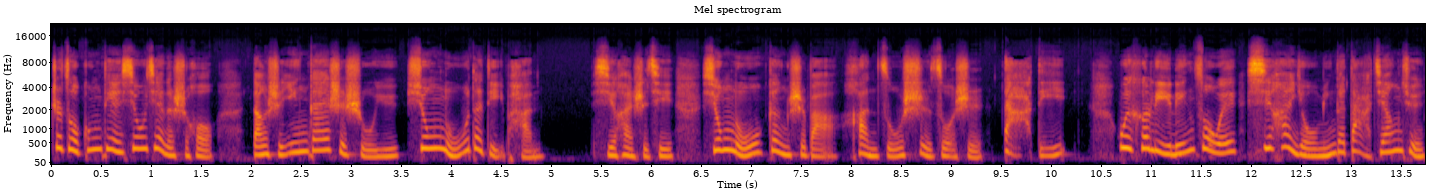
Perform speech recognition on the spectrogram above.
这座宫殿修建的时候，当时应该是属于匈奴的地盘。西汉时期，匈奴更是把汉族视作是大敌。为何李陵作为西汉有名的大将军，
